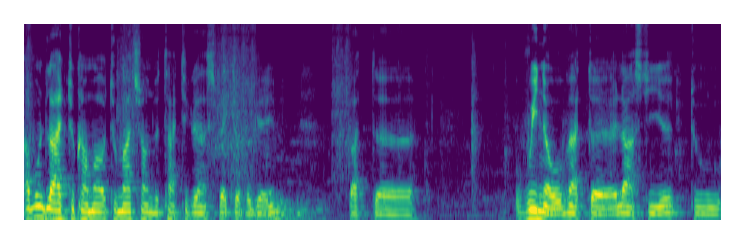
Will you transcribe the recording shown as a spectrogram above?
I wouldn't like to come out too much on the tactical aspect of the game, but uh, we know that uh, last year to,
